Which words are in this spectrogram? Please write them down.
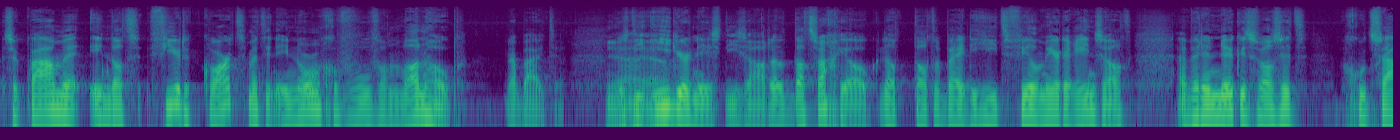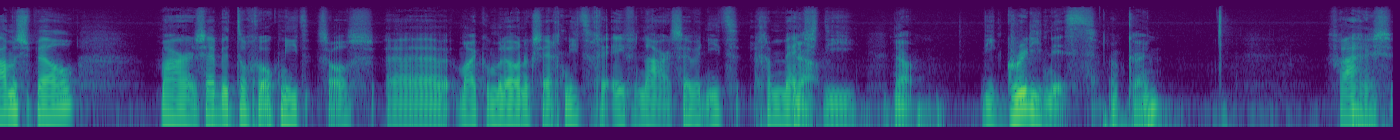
ze kwamen in dat vierde kwart met een enorm gevoel van wanhoop naar buiten. Ja, dus die ja. eagerness die ze hadden, dat zag je ook. Dat, dat er bij de Heat veel meer erin zat. En bij de Nuggets was het goed samenspel. Maar ze hebben het toch ook niet, zoals eh, Michael Malone ook zegt, niet geëvenaard. Ze hebben het niet gematcht, Ja. die, Ja, die grittiness. oké. Vraag is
